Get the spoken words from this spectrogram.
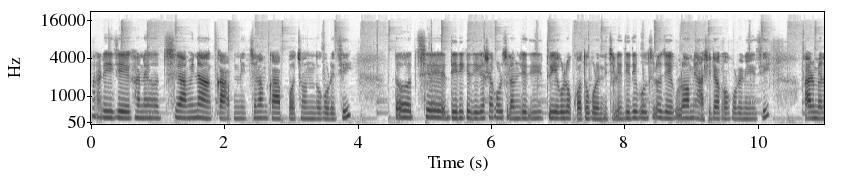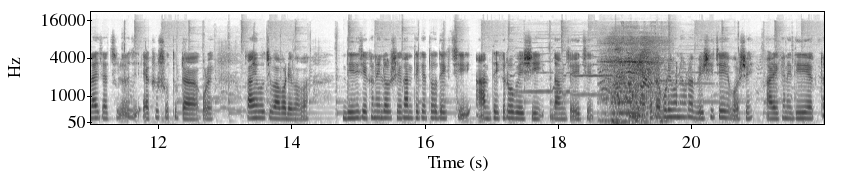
আর এই যে এখানে হচ্ছে আমি না কাপ নিচ্ছিলাম, কাপ পছন্দ করেছি। তো হচ্ছে দিদিকে জিজ্ঞাসা করছিলাম যে, দিদি, তুই এগুলো কত করে নিয়েছিলি? দিদি বলছিল যে, এগুলো আমি আশি টাকা করে নিয়েছি। আর মেলায় যাচ্ছিল যে, একশো সত্তর টাকা করে। তো আমি বলছি, বাবা রে বাবা, দিদি যেখানে এলো সেখান থেকে তো দেখছি অর্ধেকেরও বেশি দাম চাইছে। এতটা পরিমাণে ওরা বেশি চেয়ে বসে। আর এখানে দিদি একটা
